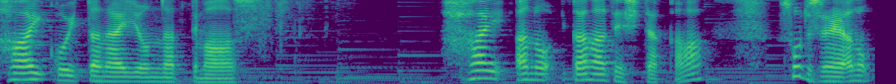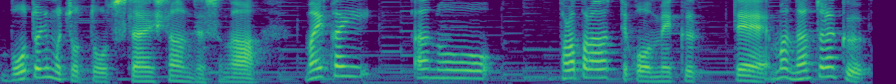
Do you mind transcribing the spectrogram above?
はい、こういった内容になってます。はい、あの、いかがでしたか？そうですね、あの、冒頭にもちょっとお伝えしたんですが、毎回、あの、パラパラってこうめくって、まあ、なんとなく、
